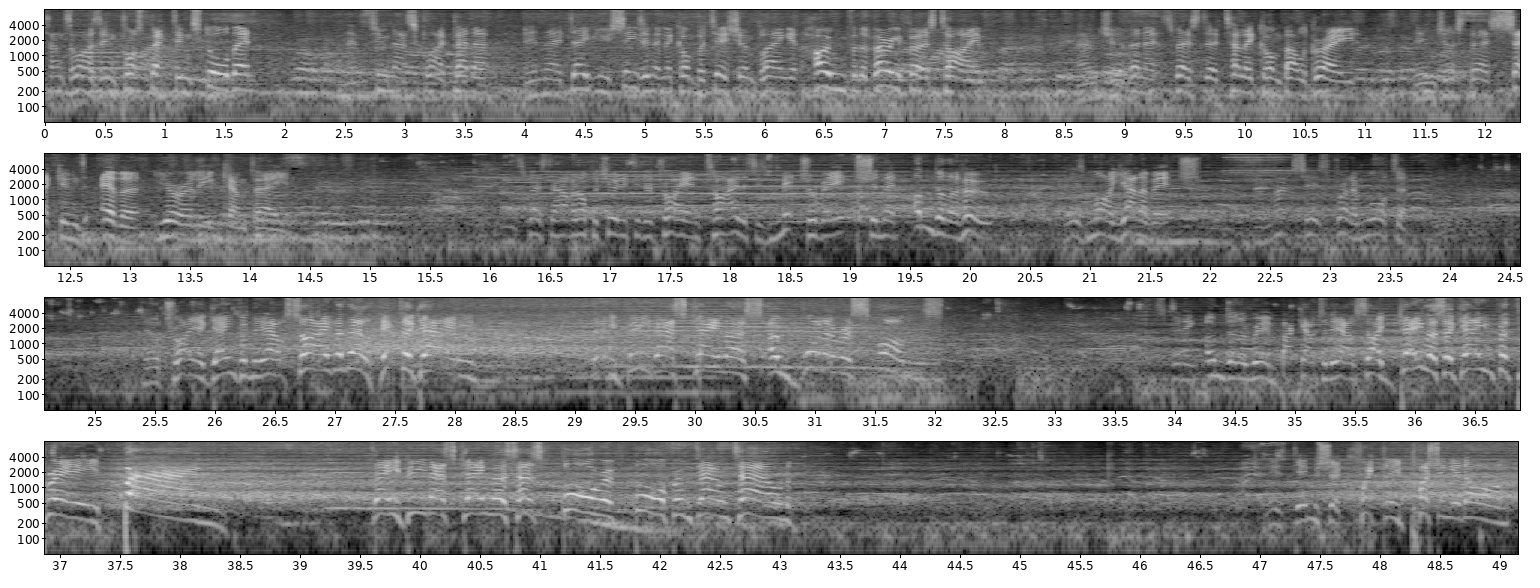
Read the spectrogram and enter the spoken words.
Tantalising prospect in store then. Neptunas Klaipeda in their debut season in the competition, playing at home for the very first time. And Crvena Zvezda Telekom Belgrade in just their second ever EuroLeague campaign. And Zvezda have an opportunity to try and tie. This is Mitrovic, and then under the hoop is Marjanovic, and that's his bread and water. They'll try again from the outside, and they'll hit again. Deividas Gailius, and what a response! Spinning under the rim, back out to the outside. Gailius again for three. Bang! Deividas Gailius has four of four from downtown. Here's Dimsha quickly pushing it on.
